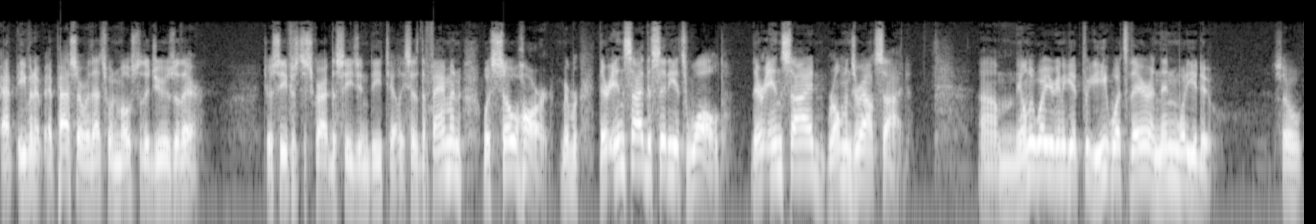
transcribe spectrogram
At, even at, at Passover, that's when most of the Jews are there. Josephus described the siege in detail. He says the famine was so hard. Remember, they're inside the city, it's walled. They're inside, Romans are outside. Um, the only way you're going to get food, you eat what's there, and then what do you do? So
